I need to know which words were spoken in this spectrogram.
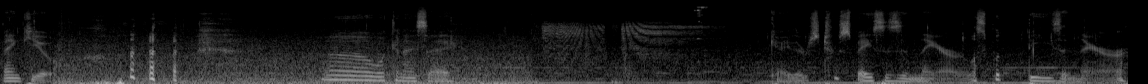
Thank you. Oh, what can I say? Okay, there's two spaces in there. Let's put these in there.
